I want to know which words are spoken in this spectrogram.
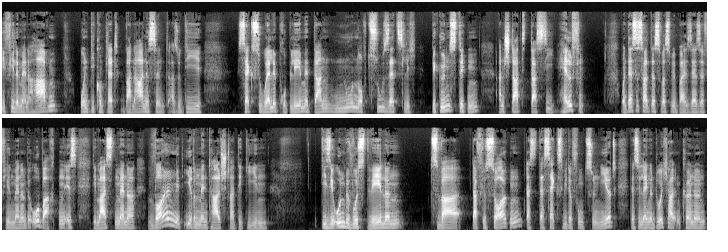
die viele Männer haben und die komplett Banane sind. Also die sexuelle Probleme dann nur noch zusätzlich begünstigen, anstatt dass sie helfen. Und das ist halt das, was wir bei sehr, sehr vielen Männern beobachten, ist, die meisten Männer wollen mit ihren Mentalstrategien, die sie unbewusst wählen, zwar dafür sorgen, dass der Sex wieder funktioniert, dass sie länger durchhalten können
